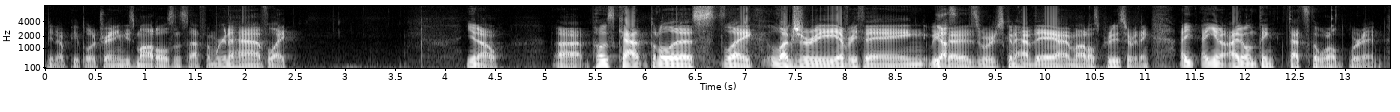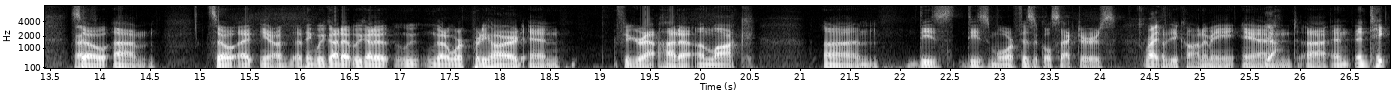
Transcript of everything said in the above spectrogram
you know people are training these models and stuff, and we're gonna have like you know uh, post-capitalist like luxury everything Yes. because we're just going to have the AI models produce everything. I, I you know I don't think that's the world we're in. So um so I you know I think we got to we got to we got to work pretty hard and figure out how to unlock um these these more physical sectors Right. of the economy and uh and and take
